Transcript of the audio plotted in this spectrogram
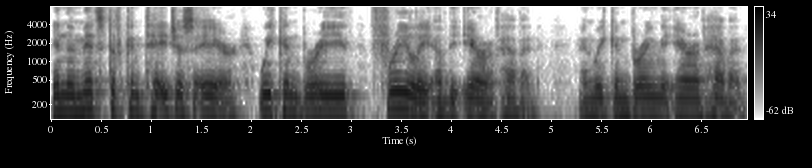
In the midst of contagious air, we can breathe freely of the air of heaven, and we can bring the air of heaven,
